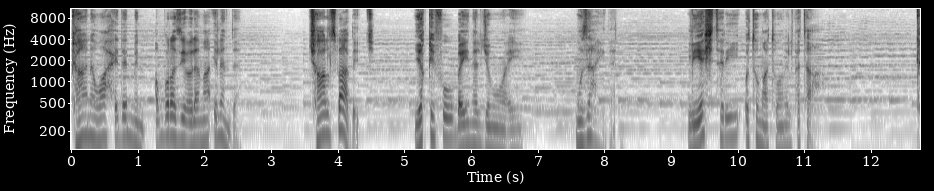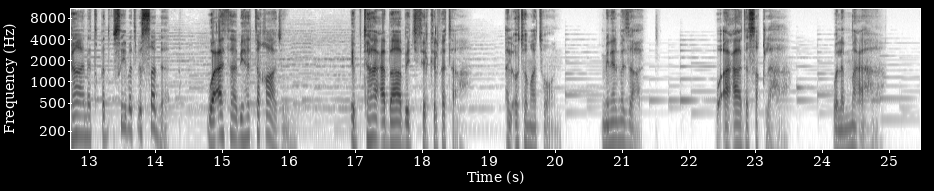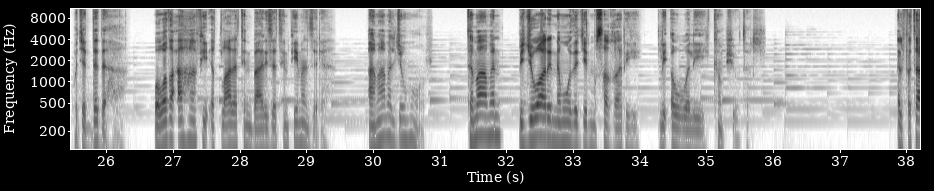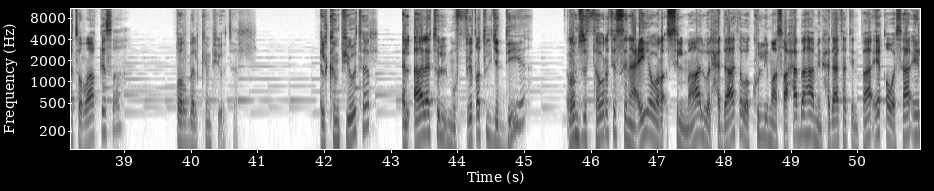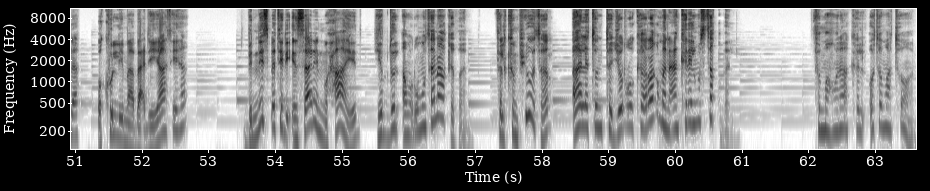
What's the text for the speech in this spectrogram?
كان واحدا من أبرز علماء لندن تشارلز بابج يقف بين الجموع مزايدا ليشتري أوتوماتون الفتاة. كانت قد أصيبت بالصدأ وعثى بها التقادم. ابتاع بابج تلك الفتاة الأوتوماتون من المزاد وأعاد صقلها ولمعها وجددها ووضعها في إطلالة بارزة في منزله أمام الجمهور تماما بجوار النموذج المصغر لأول كمبيوتر. الفتاة الراقصة قرب الكمبيوتر. الكمبيوتر الآلة المفرطة الجدية رمز الثورة الصناعية ورأس المال والحداثة وكل ما صاحبها من حداثة فائقة وسائلة وكل ما بعدياتها. بالنسبة لإنسان محايد يبدو الأمر متناقضا. فالكمبيوتر آلة تجرك رغما عنك للمستقبل. ثم هناك الأوتوماتون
